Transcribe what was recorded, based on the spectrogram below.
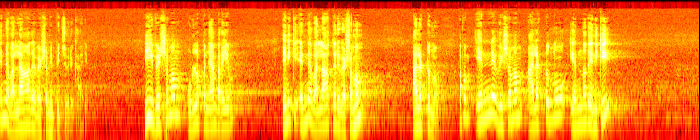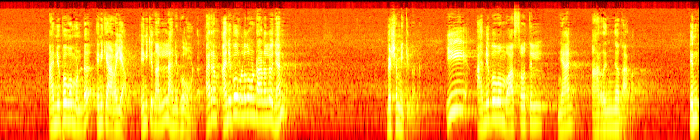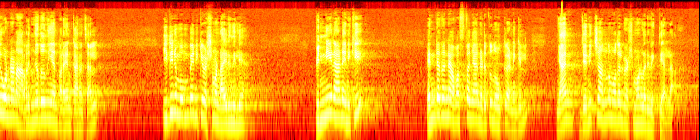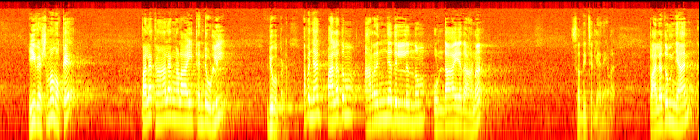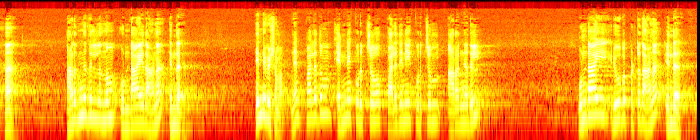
എന്നെ വല്ലാതെ വിഷമിപ്പിച്ച ഒരു കാര്യം. ഈ വിഷമം ഉള്ളപ്പോൾ ഞാൻ പറയും എനിക്ക് എന്നെ വല്ലാത്തൊരു വിഷമം അലട്ടുന്നു. അപ്പം എന്നെ വിഷമം അലട്ടുന്നു എന്നത് എനിക്ക് അനുഭവമുണ്ട് എനിക്കറിയാം. എനിക്ക് നല്ല അനുഭവമുണ്ട്. കാരണം അനുഭവം ഉള്ളതുകൊണ്ടാണല്ലോ ഞാൻ വിഷമിക്കുന്നത്. ഈ അനുഭവം വാസ്തവത്തിൽ ഞാൻ അറിഞ്ഞതാണ്. എന്തുകൊണ്ടാണ് അറിഞ്ഞത് എന്ന് ഞാൻ പറയാൻ കാരണം വെച്ചാൽ ഇതിനു മുമ്പ് എനിക്ക് വിഷമമുണ്ടായിരുന്നില്ല. പിന്നീടാണ് എനിക്ക് എന്റെ തന്നെ അവസ്ഥ ഞാൻ എടുത്തു നോക്കുകയാണെങ്കിൽ ഞാൻ ജനിച്ച അന്ന് മുതൽ വിഷമമുള്ളൊരു വ്യക്തിയല്ല. ഈ വിഷമമൊക്കെ പല കാലങ്ങളായിട്ട് എന്റെ ഉള്ളിൽ രൂപപ്പെട്ടു. അപ്പം ഞാൻ പലതും അറിഞ്ഞതിൽ നിന്നും ഉണ്ടായതാണ്. ശ്രദ്ധിച്ചല്ലേ നിങ്ങൾ? പലതും ഞാൻ ആ, അറിഞ്ഞതിൽ നിന്നും ഉണ്ടായതാണ് എന്ത്? എന്റെ വിഷമം. ഞാൻ പലതും എന്നെക്കുറിച്ചോ പലതിനെക്കുറിച്ചും അറിഞ്ഞതിൽ ഉണ്ടായി രൂപപ്പെട്ടതാണ് എന്ത്?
